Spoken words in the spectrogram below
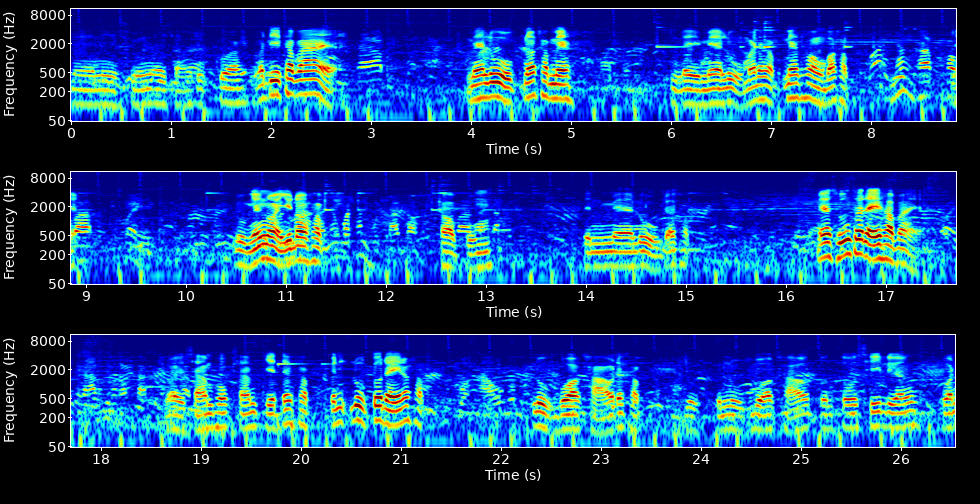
แม่นี่สูงร้อยสามสิบกว่าสวัสดีครับอ้ แม่ลูกเนาะครับแม่ได้แม่ลูกมาแล้วครับ แม่ท้องบ่ครับ ยังครับเพราะว่าลูกยังน้อยอยู่เนาะครับ ยังว่าท่านหัวใจต่อครับผม เป็นแม่ลูกได้อครับ แม่สูงเท่าไหร่ครับไอ้ร้อยสามหกสามเจ็ดได้อครับ เป็นลูกตัวใดเนาะครับหัวเขาลูกบัวขาวนะครับ ลูกเป็นลูกบัวขาวต้นโตสีเหลืองขน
